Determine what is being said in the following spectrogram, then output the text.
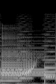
Música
